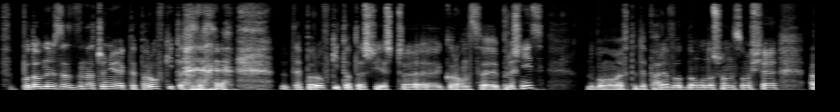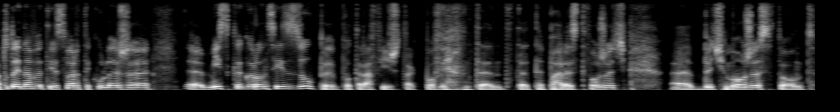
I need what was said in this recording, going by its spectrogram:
W podobnym znaczeniu jak te parówki, to te parówki to też jeszcze e, gorący prysznic, no bo mamy wtedy parę wodną unoszącą się, a tutaj nawet jest w artykule, że e, miskę gorącej zupy potrafi, że tak powiem, tę te, te parę stworzyć. E, być może stąd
